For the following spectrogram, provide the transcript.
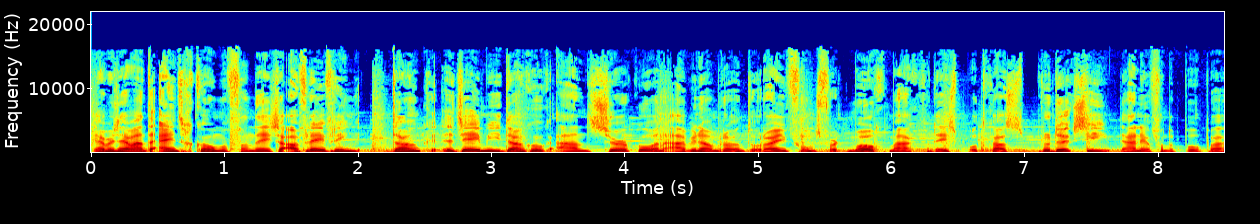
Daarmee zijn we aan het eind gekomen van deze aflevering. Dank Jamie, dank ook aan Circle en ABN AMRO en het Oranje Fonds voor het mogelijk maken van deze podcast. Productie, Daniel van der Poppen.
